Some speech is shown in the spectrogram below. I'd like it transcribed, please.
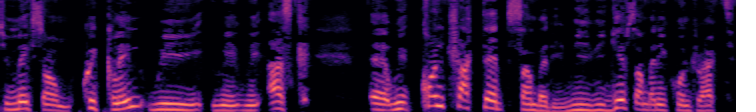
to make some quick clean. We we we ask, uh, we contracted somebody. We we gave somebody contract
